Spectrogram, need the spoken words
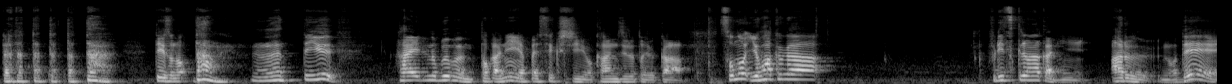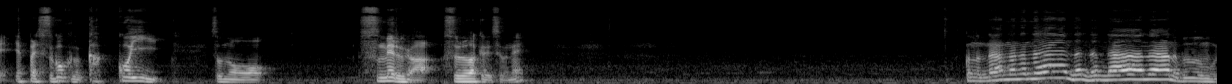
ダダッタッタッタッタっていうその、ダン、うんっていう入りの部分とかにやっぱりセクシーを感じるというか、その余白が振り付けの中にあるので、やっぱりすごくかっこいい、その、スメルがするわけですよね。このななななななななの部分も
